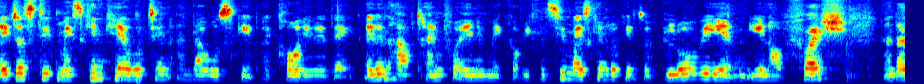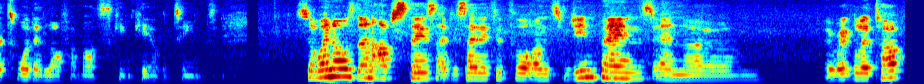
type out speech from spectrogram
I just did my skincare routine and that was it. I called it a day. I didn't have time for any makeup. You can see my skin looking so glowy and you know fresh and that's what I love about skincare routines. So when I was done upstairs, I decided to throw on some jean pants and um, a regular top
